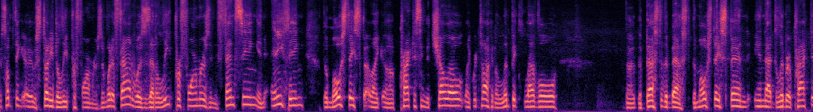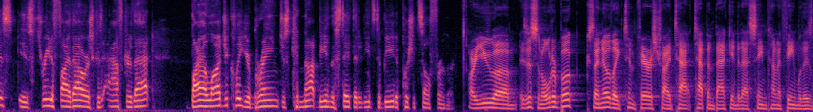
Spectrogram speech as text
something it was studied elite performers. And what it found was that elite performers in fencing in anything the most they spent like uh, practicing the cello like we're talking olympic level the, the best of the best the most they spend in that deliberate practice is three to five hours because after that biologically your brain just cannot be in the state that it needs to be to push itself further are you um, is this an older book because i know like tim ferriss tried ta- tapping back into that same kind of theme with his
